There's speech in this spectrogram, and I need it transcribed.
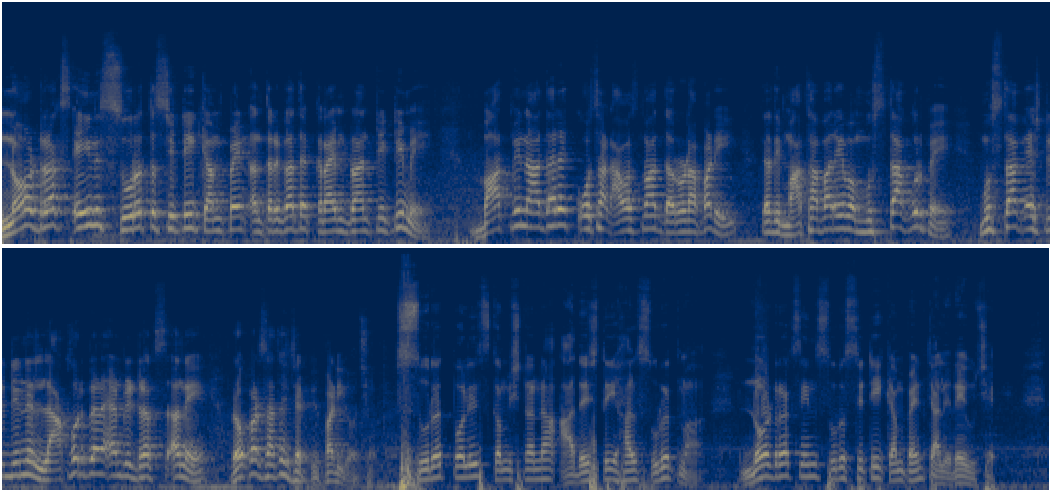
No drugs in Surat city campaign અંતર્ગત crime બ્રાન્ચની ટીમે બાતમીના આધારે કોસાડ આવાસમાં દરોડા પાડી. ત્યાંથી માથાભારે એવા મુસ્તાક ઉર્ફે મુસ્તાક એસટીડીને લાખો રૂપિયાના એમડી ડ્રગ્સ અને રોકડ સાથે ઝડપી પાડ્યો છે. સુરત પોલીસ કમિશનરના આદેશથી હાલ સુરતમાં no drugs in Surat city campaign ચાલી રહ્યું છે.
